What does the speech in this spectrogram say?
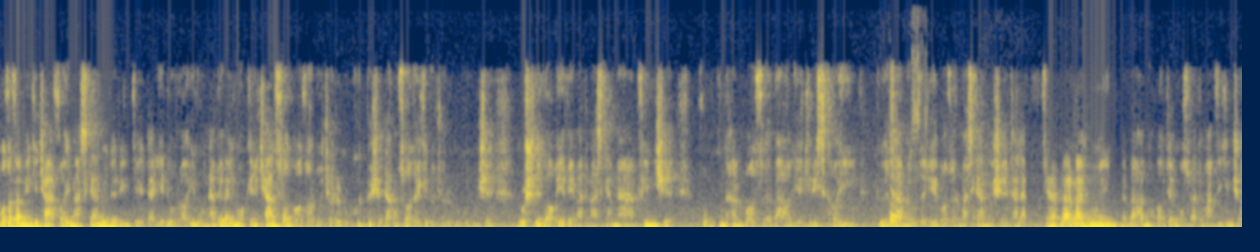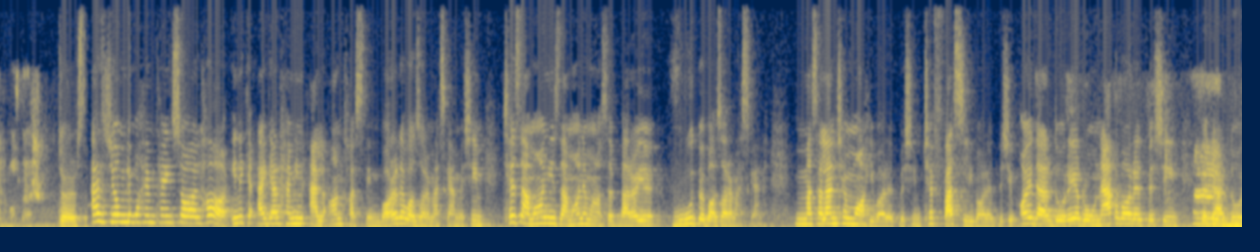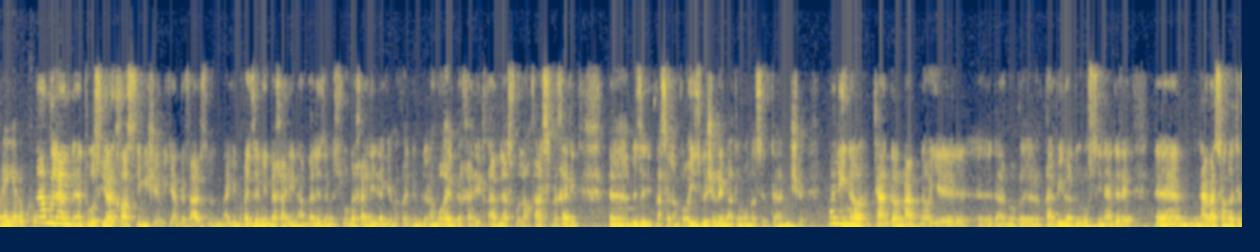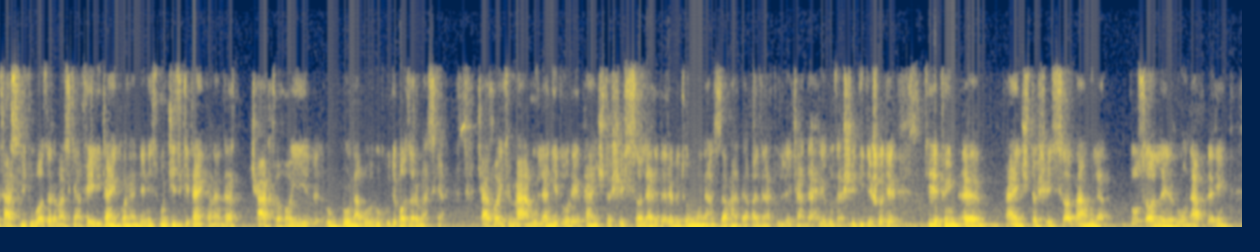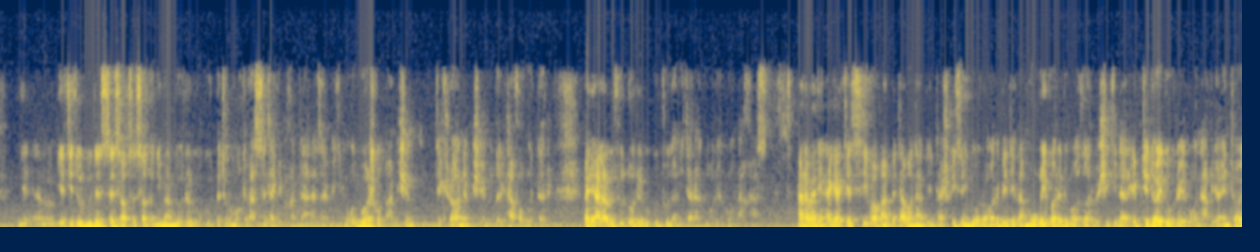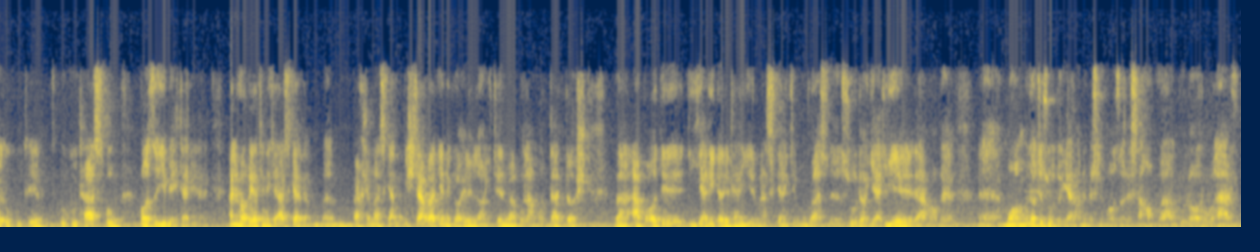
مضافا به اینکه چرخه‌های مسکن رو داریم که در یه دوره‌هایی رونقه ولی ممکنه چند سال بازار دچار رکود بشه. در اون سالهایی که دچار رکود میشه رشد واقعی قیمت مسکن منفی میشه. خب اون هم باز به حال یک ریسک هایی توی سرمایه‌گذاری بازار مسکن میشه. طلب کرد و مجموعه این به نقاط مثبت و منفی که میشه باز بحث درست. از جمله مهمترین سوال ها اینه که اگر همین الان خواستیم وارد بازار مسکن بشیم چه زمانی زمان مناسب برای ورود به بازار مسکنه؟ مثلا چه ماهی وارد بشیم چه فصلی وارد بشیم. آیا در دوره رونق وارد بشیم یا در دوره رکود معمولا توصیه های خاصی میشه. میگم به فرض اگه می‌خواین زمین بخرید اول زمستون بخرید. اگه می‌خواید نمی‌دونم واحد بخرید قبل از فلان فصل بخرید. بذارید مثلا پاییز بشه قیمت مناسب تر میشه. ولی اینا چندان مبنای در واقع قوی و درستی نداره. نوسانات فصلی تو بازار مسکن خیلی تعیین کننده نیست. اون چیزی که تعیین کننده است چرخه های رونق و رکود بازار مسکن. چرخه هایی که معمولا یه دوره 5 تا 6 ساله رو داره به طور منظم حداقل در طول چند دهه گذشته دیده شده که تو این 5 تا 6 سال معمولا دو سال رونق داریم. یه چیز حدود سه سال سه سال و نیم هم دوره رکود به طور متوسط اگه بخوایم در نظر بگیریم. الگوهاش خب همیشه تکرار نمیشه مقداری تفاوت داره. ولی علی رسول دوره رکود طولانی تر از دوره رونق هست. بنابراین اگر کسی واقعا بتواند این تشخیص این دوره ها رو بده و موقعی وارد بازار بشه که در ابتدای دوره رونق یا انتهای رکود رکود هست خب بازدهی بهتری داره. ولی واقعیت اینه که عرض کردم بخش مسکن بیشتر باید یه نگاه لانگ و بلند مدت داشت و ابعاد دیگری داره تهیه مسکن که اون رو از سوداگری در واقع معاملات سوداگرانه مثل بازار سهام و دلار و ارز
